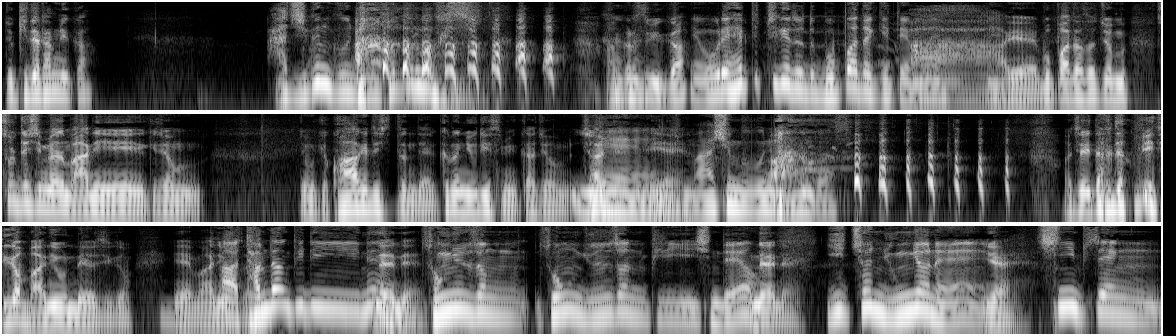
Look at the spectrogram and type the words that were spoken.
좀 기대를 합니까? 아직은 그건 좀 섣부른 것 같습니다. 아, 그렇습니까? 예, 올해 해피투게더도 못 받았기 때문에 아, 예. 못 받아서 좀 술 드시면 많이 이렇게 좀, 좀 이렇게 과하게 드시던데 그런 이유도 있습니까? 좀 잘, 예, 좀 아쉬운 부분이 많은 것 같습니다. 어, 저희 담당 PD가 많이 웃네요, 지금. 예, 많이 아, 웃어요. 담당 PD는 네네. 송윤성, 송윤선 PD신데요. 네네. 2006년에 예. 신입생,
